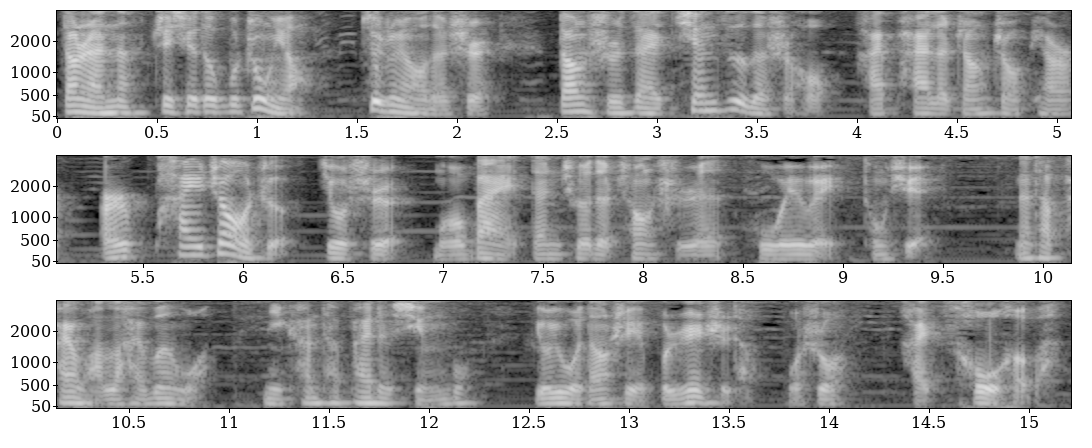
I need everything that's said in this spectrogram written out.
当然呢，这些都不重要，最重要的是当时在签字的时候还拍了张照片，而拍照者就是摩拜单车的创始人胡伟伟同学。那他拍完了还问我，你看他拍的行不？由于我当时也不认识他，我说还凑合吧。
